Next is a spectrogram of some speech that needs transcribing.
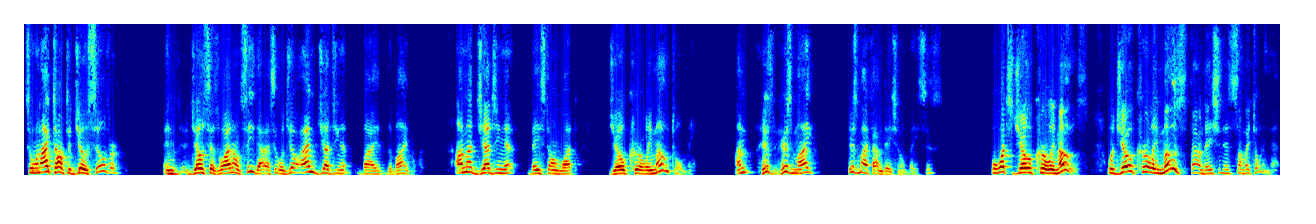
So when I talk to Joe Silver, and Joe says, Well, I don't see that. I said, Well, Joe, I'm judging it by the Bible. I'm not judging it based on what Joe Curly Moe told me. I'm here's here's my here's my foundational basis. Well, what's Joe Curly Moe's? Well, Joe Curly Moe's foundation is somebody told him that.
